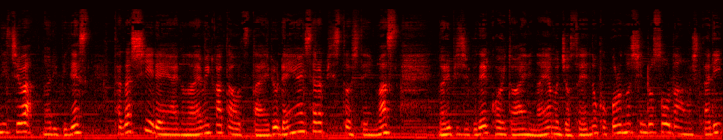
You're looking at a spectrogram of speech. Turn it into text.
んにちはのりぴです。正しい恋愛の悩み方を伝える恋愛セラピストをしています。のりぴ塾で恋と愛に悩む女性の心の進路相談をしたり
